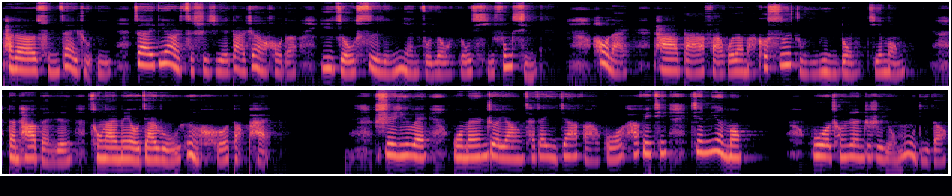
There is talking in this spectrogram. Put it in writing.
他的存在主义在第二次世界大战后的一九四零年左右尤其风行。后来，他把法国的马克思主义运动结盟，但他本人从来没有加入任何党派。是因为我们这样才在一家法国咖啡厅见面吗？我承认这是有目的的。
